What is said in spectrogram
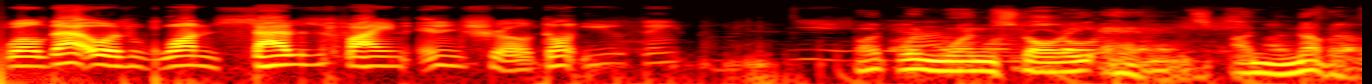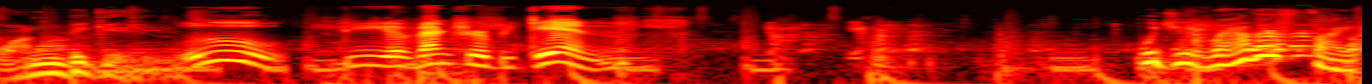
Well, that was one satisfying intro, don't you think? But when one story ends, another one begins. Ooh, the adventure begins. Would you rather fight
